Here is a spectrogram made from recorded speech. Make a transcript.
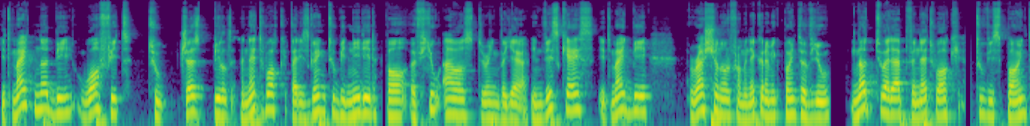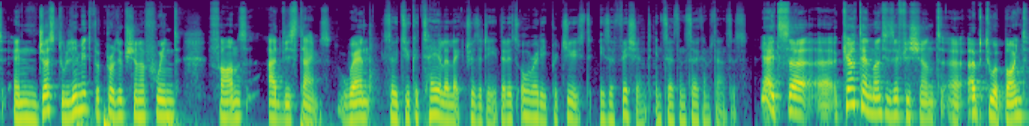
it might not be worth it just build a network that is going to be needed for a few hours during the year. In this case, it might be rational from an economic point of view not to adapt the network to this point and just to limit the production of wind farms at these times when so to curtail electricity that is already produced is efficient in certain circumstances. Yeah it's uh, uh, curtailment is efficient uh, up to a point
